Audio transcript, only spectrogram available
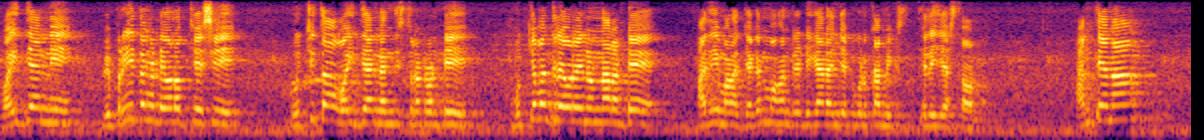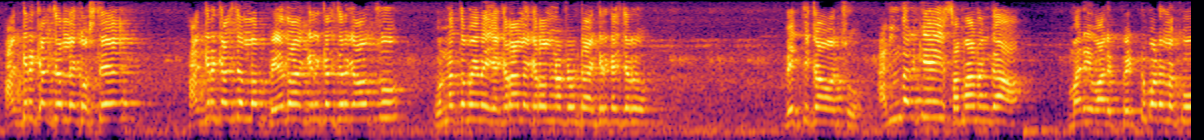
వైద్యాన్ని విపరీతంగా డెవలప్ చేసి ఉచిత వైద్యాన్ని అందిస్తున్నటువంటి ముఖ్యమంత్రి ఎవరైనా ఉన్నారంటే అది మన జగన్మోహన్ రెడ్డి గారు అని చెప్పి కూడా మీకు తెలియజేస్తా ఉన్నాం. అంతేనా? అగ్రికల్చర్లోకి వస్తే అగ్రికల్చర్లో పేద అగ్రికల్చర్ కావచ్చు ఉన్నతమైన ఎకరాల ఎకరాలు ఉన్నటువంటి అగ్రికల్చరు వ్యక్తి కావచ్చు. అందరికీ సమానంగా మరి వారి పెట్టుబడులకు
